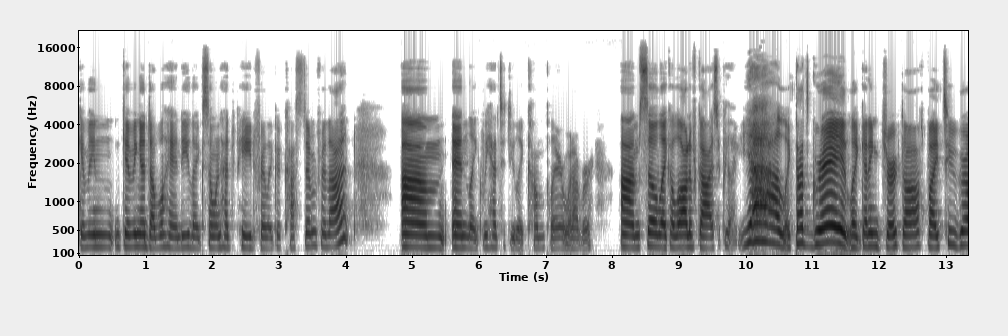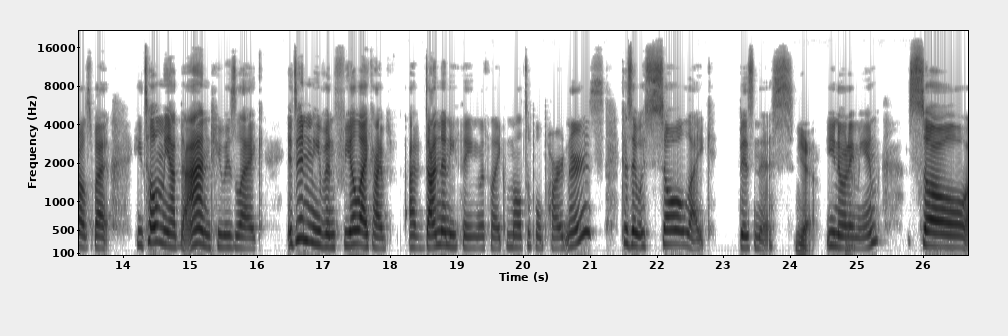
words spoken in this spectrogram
giving giving a double handy, like someone had paid for like a custom for that. Um, and like we had to do like come play or whatever. Um, so like a lot of guys would be like, Yeah, like that's great, like getting jerked off by two girls. But he told me at the end, he was like, It didn't even feel like I've I've done anything with like multiple partners because it was so like business. Yeah. You know what I mean? So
